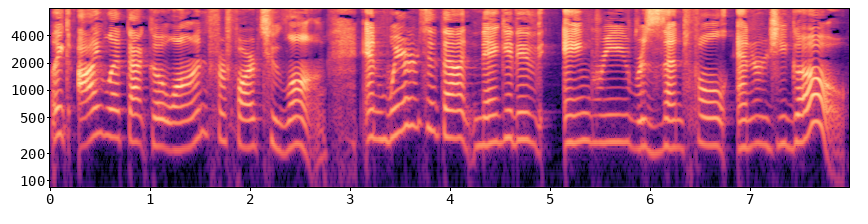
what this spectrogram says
Like, I let that go on for far too long. And where did that negative, angry, resentful energy go?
